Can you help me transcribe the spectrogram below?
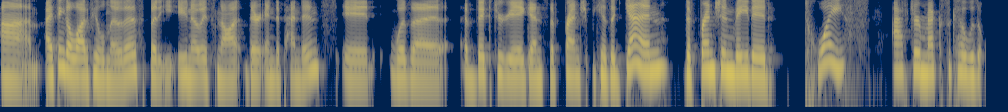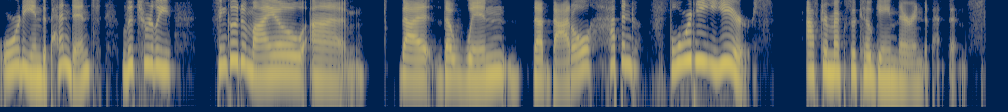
Um, I think a lot of people know this, but you know, it's not their independence. It was a, a victory against the French because again, the French invaded twice after Mexico was already independent. Literally, Cinco de Mayo, um, that that win, that battle happened 40 years after Mexico gained their independence.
